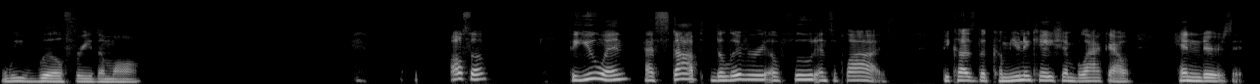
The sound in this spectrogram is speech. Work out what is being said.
we will free them all. Also, the UN has stopped delivery of food and supplies because the communication blackout hinders it.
